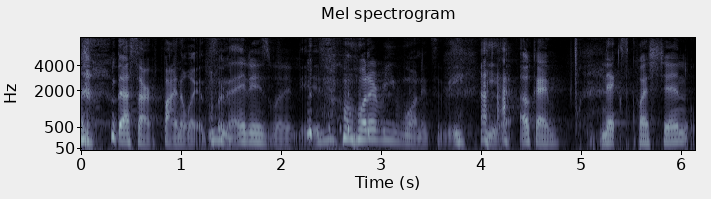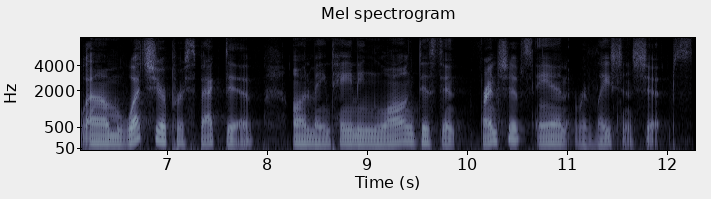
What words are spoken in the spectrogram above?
That's our final answer. it is what it is. Whatever you want it to be. yeah. Okay. Next question. Um, what's your perspective on maintaining long distance friendships and relationships?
